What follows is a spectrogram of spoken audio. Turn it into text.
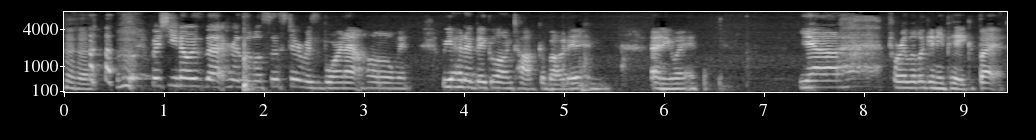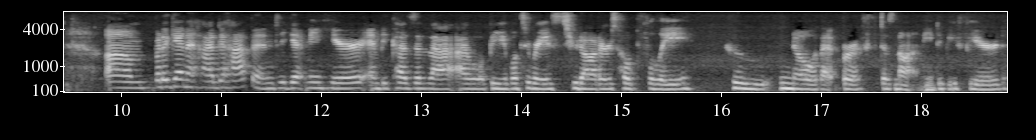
but she knows that her little sister was born at home and we had a big long talk about it and anyway yeah, poor little guinea pig. But um, but again, it had to happen to get me here, and because of that, I will be able to raise two daughters, hopefully, who know that birth does not need to be feared.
